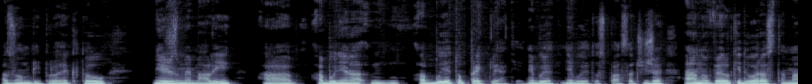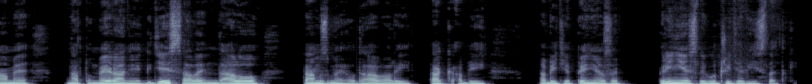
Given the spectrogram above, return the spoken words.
a zombie projektov, než sme mali a, a, bude, na, a bude to prekliatie, nebude, nebude to spásať. Čiže áno, veľký dôraz tam máme na to meranie, kde sa len dalo, tam sme ho dávali tak, aby, aby tie peniaze priniesli určite výsledky.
